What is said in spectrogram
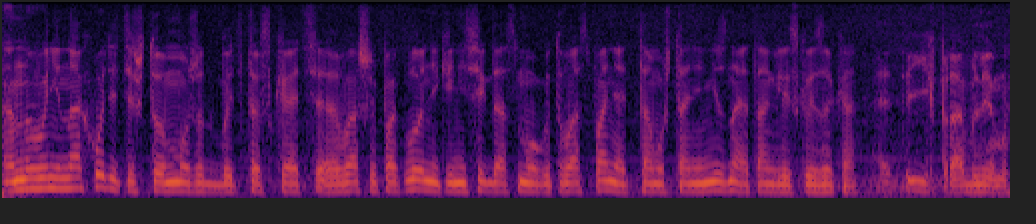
Но вы не находите, что, может быть, так сказать, э, ваши поклонники не всегда смогут вас понять, потому что они не знают английского языка? Это их проблема.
